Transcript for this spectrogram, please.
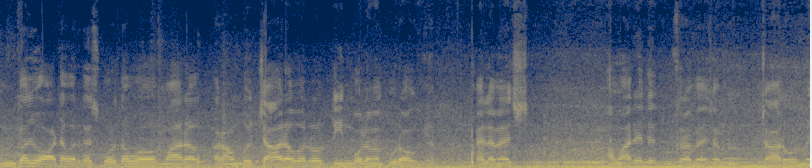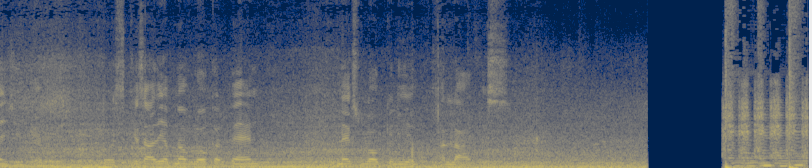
उनका जो आठ ओवर का स्कोर था, वो हमारा अराउंड कोई चार ओवर और तीन बॉलों में पूरा हो गया। पहला मैच हमारे थे, दूसरा मैच हम चार ओवर में जीत। गए तो इसके साथ ही अपना ब्लॉग करते हैं। नेक्स्ट ब्लॉग के लिए अल्लाह हाफिज़। and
